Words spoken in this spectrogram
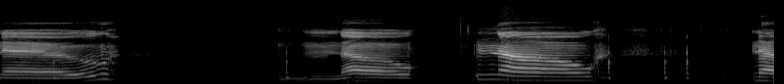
No. No. No. No.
